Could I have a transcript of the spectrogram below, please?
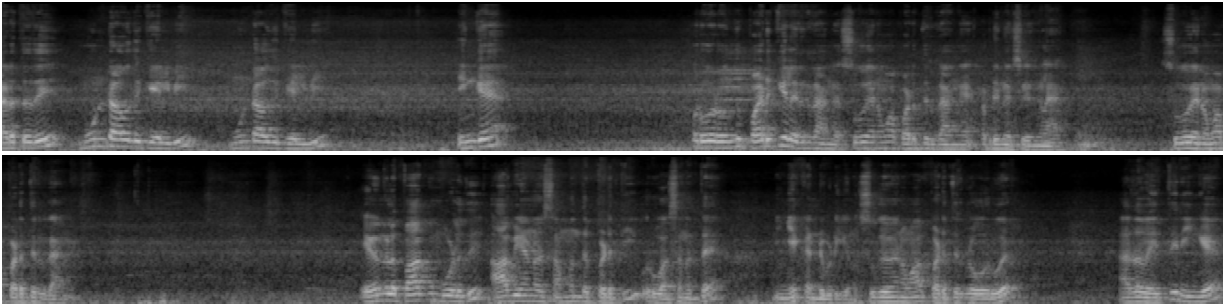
அடுத்தது மூன்றாவது கேள்வி மூன்றாவது கேள்வி. இங்கே ஒருவர் வந்து படுக்கையில் இருக்கிறாங்க. சுகவீனமாக படுத்துருக்காங்க அப்படின்னு வச்சுக்கோங்களேன். சுகவீனமாக படுத்துருக்காங்க இவங்களை பார்க்கும் பொழுது ஆவியானவர் சம்மந்தப்படுத்தி ஒரு வசனத்தை நீங்கள் கண்டுபிடிக்கணும். சுகவீனமாக படுத்துருக்கிற ஒருவர் அதை வைத்து நீங்கள்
